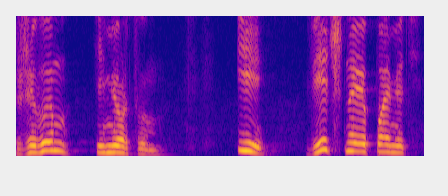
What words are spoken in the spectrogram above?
живым и мертвым. И вечная память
